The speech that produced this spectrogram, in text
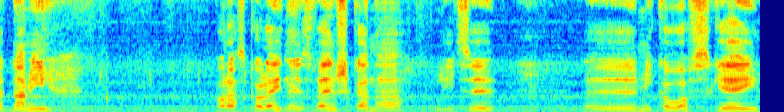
Przed nami po raz kolejny zwężka na ulicy e, Mikołowskiej.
